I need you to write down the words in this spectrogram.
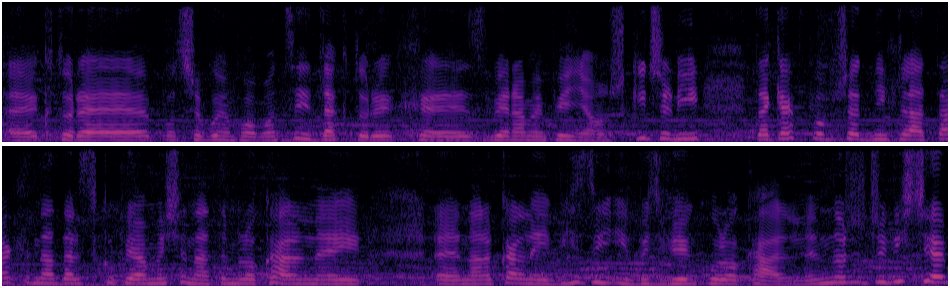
e, które potrzebują pomocy i dla których e, zbieramy pieniążki, czyli tak jak w poprzednich latach nadal skupiamy się na tym lokalnej, e, na lokalnej wizji i wydźwięku lokalnym. No rzeczywiście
